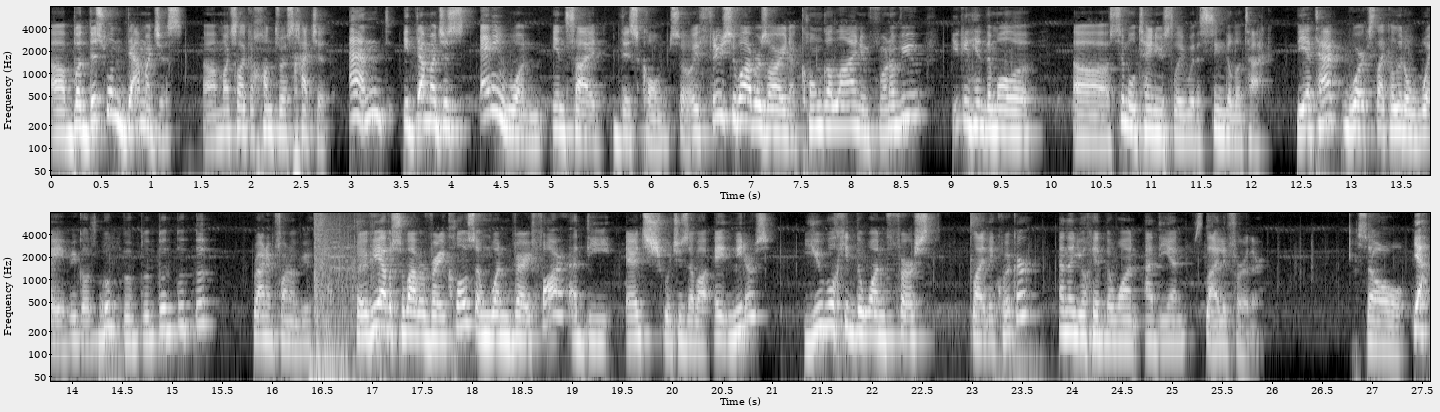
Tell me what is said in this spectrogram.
Uh, but this one damages, uh, much like a Hunter's Hatchet. And it damages anyone inside this cone. So if three survivors are in a conga line in front of you, you can hit them all uh, simultaneously with a single attack. The attack works like a little wave. It goes boop, boop, boop, boop, boop, boop, right in front of you. So if you have a survivor very close and one very far at the edge, which is about 8 meters, you will hit the one first slightly quicker, and then you'll hit the one at the end slightly further. So yeah,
